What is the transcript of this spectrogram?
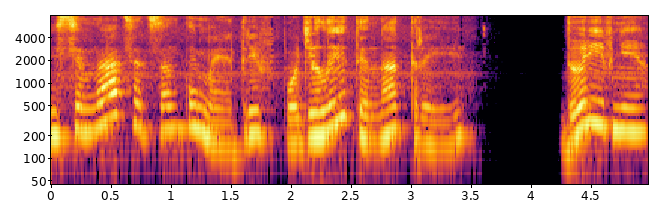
18 сантиметрів поділити на 3 дорівнює.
